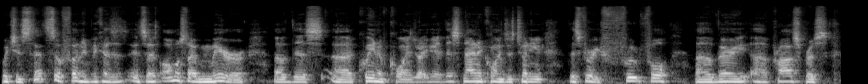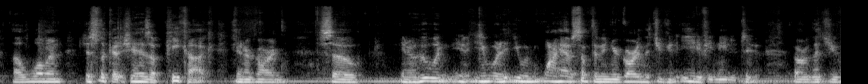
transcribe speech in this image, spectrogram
which is that's so funny because it's, a, almost a mirror of this uh, queen of coins right here. This nine of coins is telling you this very fruitful, uh, very uh, prosperous uh, woman. Just look at it; she has a peacock in her garden. So you know who wouldn't you would you would want to have something in your garden that you could eat if you needed to, or that you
